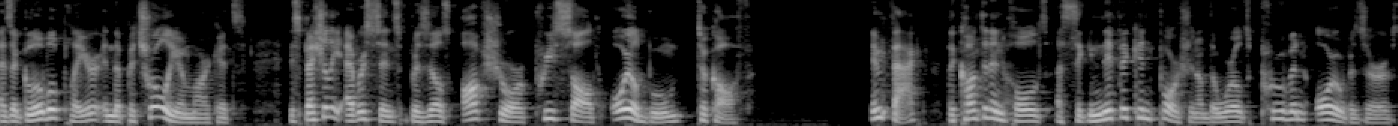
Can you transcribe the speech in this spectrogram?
as a global player in the petroleum markets, especially ever since Brazil's offshore pre salt oil boom took off. In fact, the continent holds a significant portion of the world's proven oil reserves,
